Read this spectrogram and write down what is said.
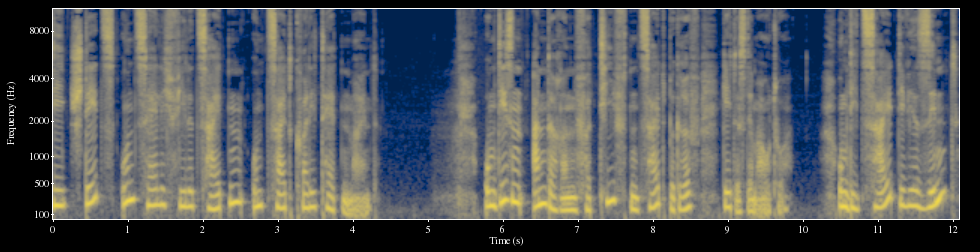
die stets unzählig viele Zeiten und Zeitqualitäten meint. Um diesen anderen, vertieften Zeitbegriff geht es dem Autor. Um die Zeit, die wir sind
